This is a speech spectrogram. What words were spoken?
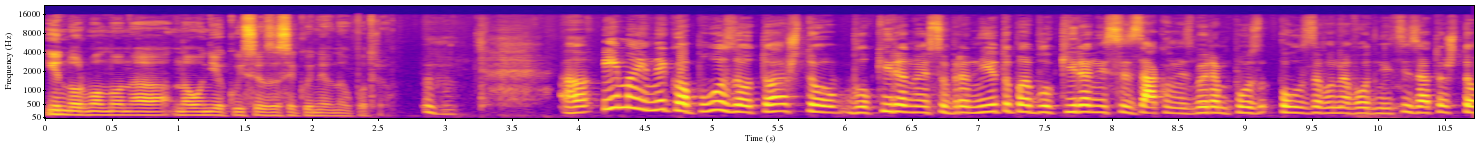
и нормално на на оние кои се за секојдневна употреба. Uh -huh. А, има и некоја полза од тоа што блокирано е собранието, па блокирани се закони, зборам полза во наводници, затоа што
